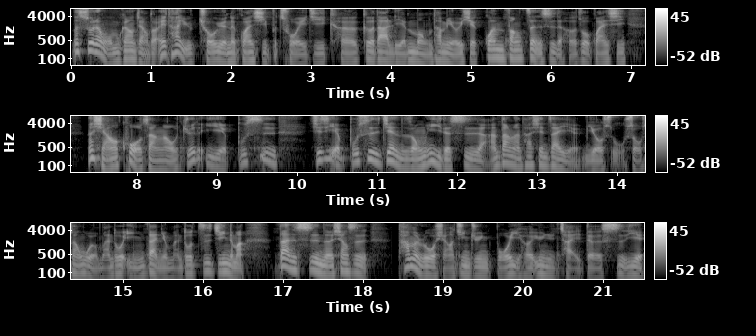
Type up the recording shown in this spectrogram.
那虽然我们刚刚讲到，诶，他与球员的关系不错，以及和各大联盟他们有一些官方正式的合作关系，那想要扩张啊，我觉得也不是。其实也不是件容易的事啊！当然，他现在也有手手上握有蛮多银弹，有蛮多资金的嘛。但是呢，像是。他们如果想要进军博弈和运彩的事业，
